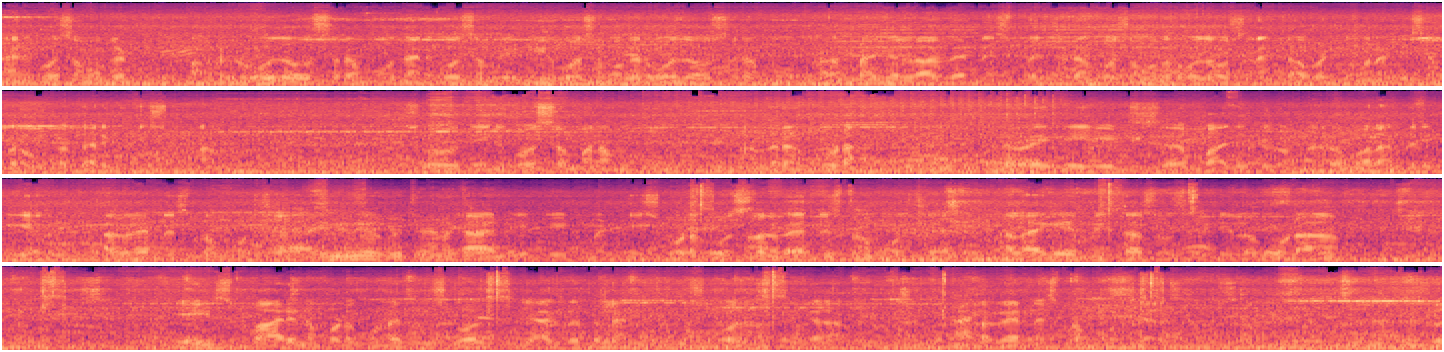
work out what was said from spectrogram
దానికోసం ఒక రోజు అవసరము దానికోసం రివ్యూ కోసం ఒక రోజు అవసరము ప్రజల్లో అవేర్నెస్ పెంచడం కోసం ఒక రోజు అవసరం కాబట్టి మనం డిసెంబర్ ఒకటో తారీఖు సో దీనికోసం మనము అందరం కూడా ఎవరైతే ఎయిడ్స్ బాధితులు ఉన్నారో వాళ్ళందరికీ అవేర్నెస్ ప్రమోట్ చేయాలి. ట్రీట్మెంట్ తీసుకోవడం కోసం అవేర్నెస్ ప్రమోట్ చేయాలి. అలాగే మిగతా సొసైటీలో కూడా ఎయిడ్స్ బారిన పడకుండా తీసుకోవాల్సిన జాగ్రత్తలన్నీ తీసుకోవాల్సిందిగా అవేర్నెస్ ప్రమోట్ చేయాల్సిన అవసరం. సో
